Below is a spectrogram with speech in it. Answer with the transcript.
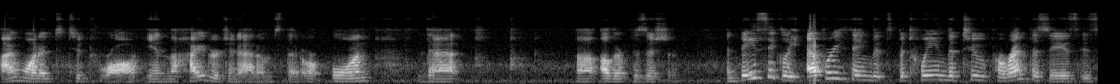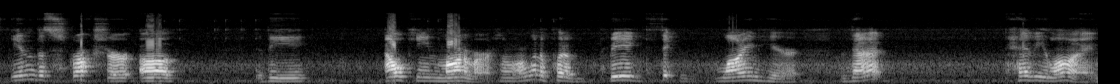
I wanted to draw in the hydrogen atoms that are on that uh, other position. And basically everything that's between the two parentheses is in the structure of the alkene monomer. So I'm going to put a big, thick line here. That heavy line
